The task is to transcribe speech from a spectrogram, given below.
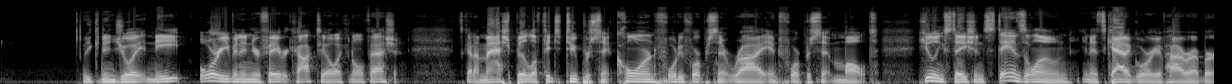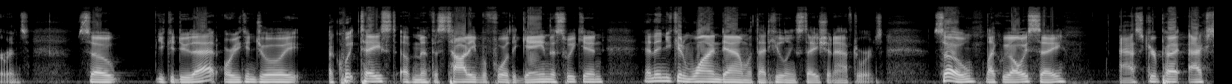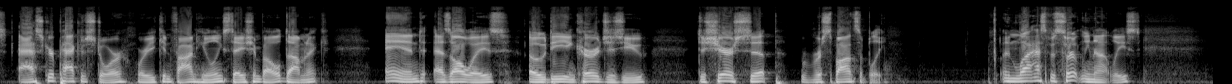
You can enjoy it neat or even in your favorite cocktail like an old fashioned. It's got a mash bill of 52% corn, 44% rye, and 4% malt. Huling Station stands alone in its category of high rye bourbons. So you could do that, or you can enjoy a quick taste of Memphis Toddy before the game this weekend, and then you can wind down with that Huling Station afterwards. So, like we always say, ask your pa- ask, ask your package store where you can find Huling Station by Old Dominick. And as always, OD encourages you to share sip responsibly. And last but certainly not least,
